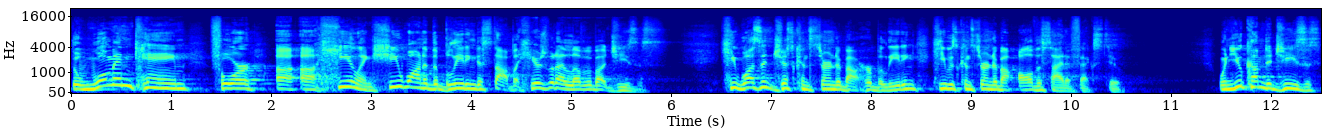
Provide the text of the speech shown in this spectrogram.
the woman came for a, a, healing. She wanted the bleeding to stop. But here's what I love about Jesus he wasn't just concerned about her bleeding, he was concerned about all the side effects too. When you come to Jesus,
